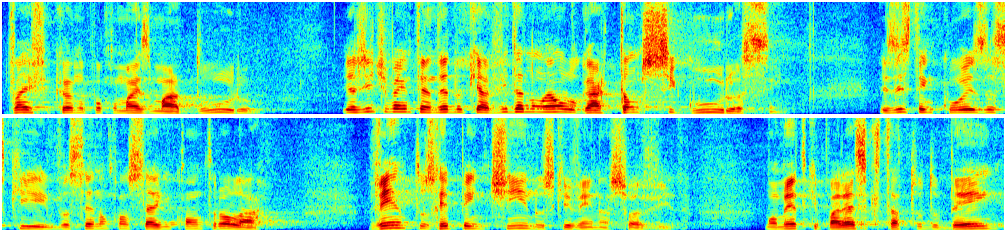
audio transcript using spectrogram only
vai ficando um pouco mais maduro e a gente vai entendendo que a vida não é um lugar tão seguro assim. Existem coisas que você não consegue controlar. Ventos repentinos que vêm na sua vida. Momento que parece que está tudo bem,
